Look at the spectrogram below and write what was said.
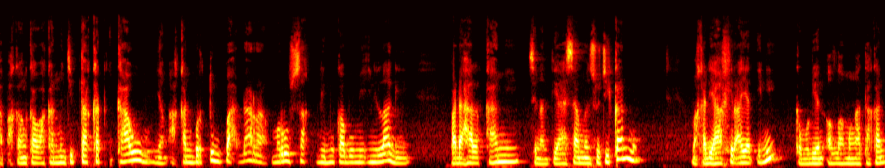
apakah engkau akan menciptakan kaum yang akan bertumpah darah, merusak di muka bumi ini lagi? Padahal kami senantiasa mensucikanmu. Maka di akhir ayat ini, kemudian Allah mengatakan,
